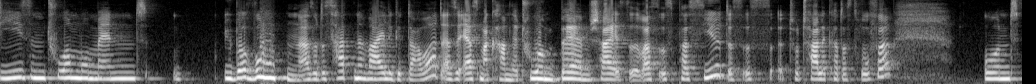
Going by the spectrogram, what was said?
diesen Turmmoment überwunden. Also das hat eine Weile gedauert. Also erstmal kam der Turm, bäm, scheiße, was ist passiert? Das ist totale Katastrophe. Und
